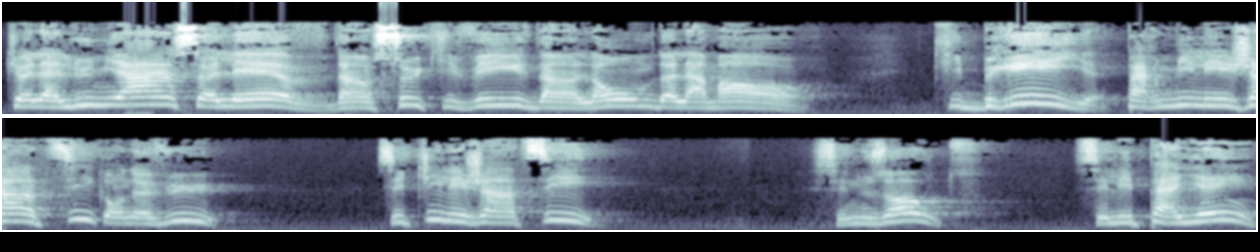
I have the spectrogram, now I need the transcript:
Que la lumière se lève dans ceux qui vivent dans l'ombre de la mort, qui brille parmi les gentils qu'on a vus. C'est qui les gentils? C'est nous autres. C'est les païens.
